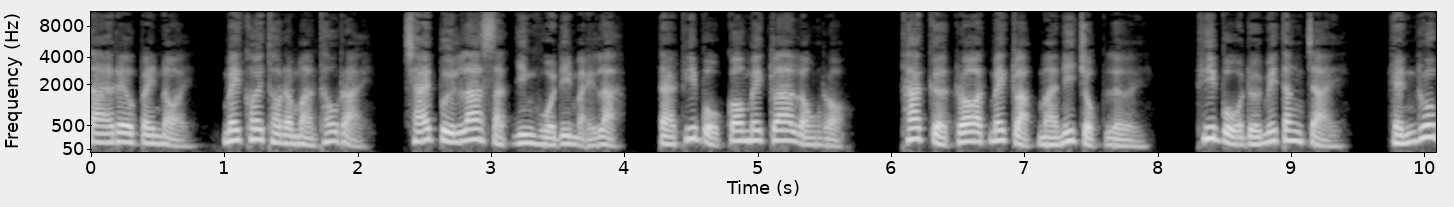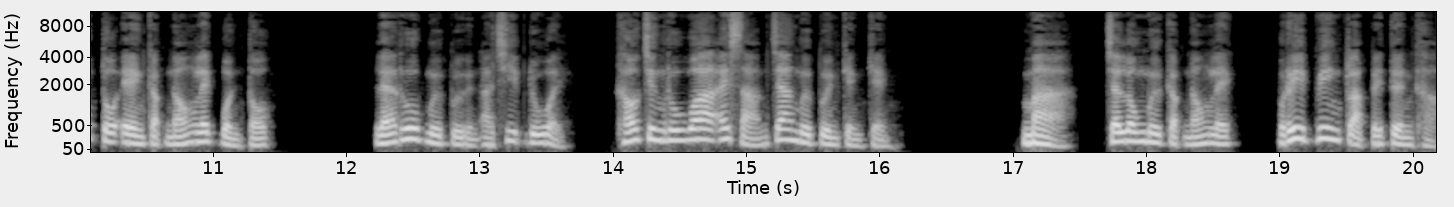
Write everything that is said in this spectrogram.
ตายเร็วไปหน่อย ไม่ค่อยทรมานเท่าไหร่ ใช้ปืนล่าสัตว์ยิงหัวดีไหมล่ะ แต่พี่โบก็ไม่กล้าลองหรอก ถ้าเกิดรอดไม่กลับมานี่จบเลย พี่โบโดยไม่ตั้งใจ เห็นรูปตัวเองกับน้องเล็กบนโต๊ะ และรูปมือปืนอาชีพด้วย เขาจึงรู้ว่าไอ้สามจ้างมือปืนเก่งๆ มาจะลงมือกับน้องเล็ก รีบวิ่งกลับไปเตือนเขา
